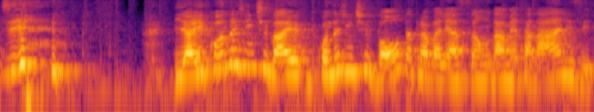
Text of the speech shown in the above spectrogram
de e aí, quando a gente vai, quando a gente volta para a avaliação da meta-análise,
